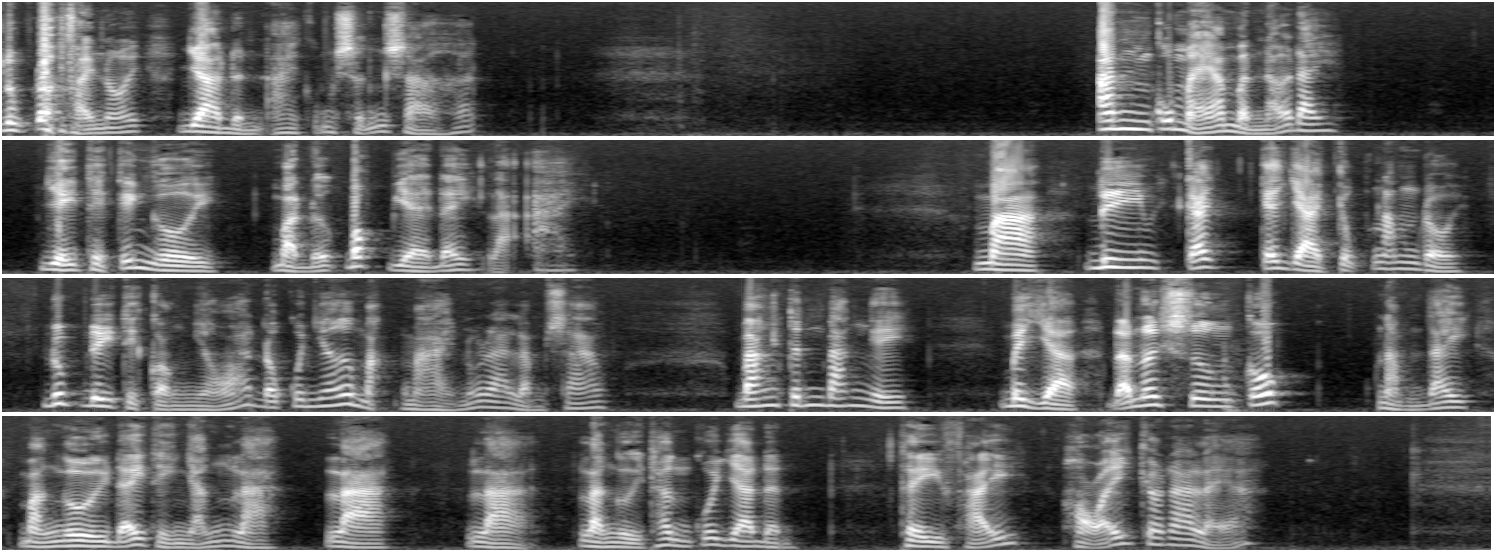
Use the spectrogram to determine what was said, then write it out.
Lúc đó phải nói gia đình ai cũng sững sờ hết. Anh của mẹ mình ở đây. Vậy thì cái người mà được bóc về đây là ai? Mà đi cái, cái vài chục năm rồi, lúc đi thì còn nhỏ, đâu có nhớ mặt mày nó ra làm sao. Bán tính bán nghi. Bây giờ đã nói xương cốt nằm đây, mà người đây thì nhận là, là, là, là người thân của gia đình. Thì phải hỏi cho ra lẽ.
